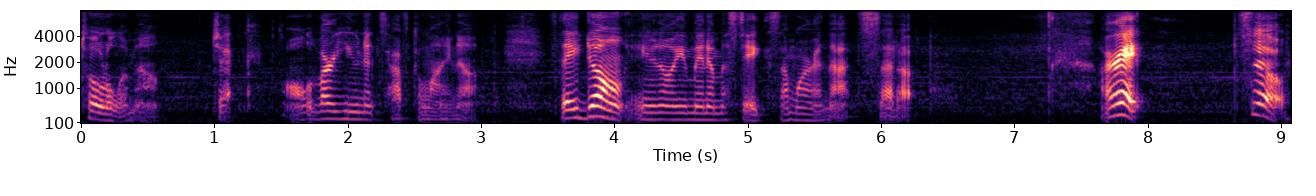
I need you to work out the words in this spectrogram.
total amount. Check. All of our units have to line up. If they don't, you know you made a mistake somewhere in that setup. Alright, so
